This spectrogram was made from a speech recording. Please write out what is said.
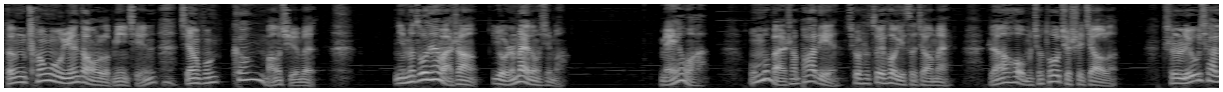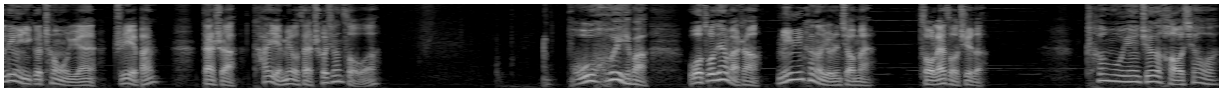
等乘务员到了面前，江峰刚忙询问：“你们昨天晚上有人卖东西吗？”“没有啊，我们晚上八点就是最后一次叫卖，然后我们就都去睡觉了，只留下另一个乘务员值夜班。”但是他也没有在车厢走啊！不会吧？我昨天晚上明明看到有人叫卖，走来走去的。乘务员觉得好笑啊！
